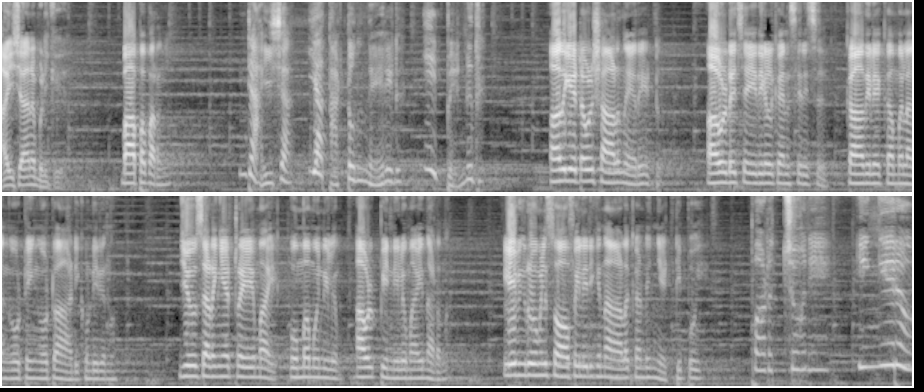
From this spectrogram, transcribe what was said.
ഐഷാനെ വിളിക്ക്. ബാപ്പ പറഞ്ഞു എന്റെ ഐഷ ഈ ആ തട്ടൊന്ന് നേരിട്. ഈ പെണ്ണിത്. അത് കേട്ടവൾ ഷാൾ നേരെയിട്ടു. ഇട്ടു അവളുടെ ചെയ്തികൾക്കനുസരിച്ച് കാതിലെ കമ്മൽ അങ്ങോട്ടും ഇങ്ങോട്ടും ആടിക്കൊണ്ടിരുന്നു. ജ്യൂസ് അടങ്ങിയ ട്രേയുമായി ഉമ്മ മുന്നിലും അവൾ പിന്നിലുമായി നടന്നു. ലിവിംഗ് റൂമിൽ സോഫയിലിരിക്കുന്ന ആളെ കണ്ട് ഞെട്ടിപ്പോയി. പടച്ചോനെ ഇങ്ങേരോ?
